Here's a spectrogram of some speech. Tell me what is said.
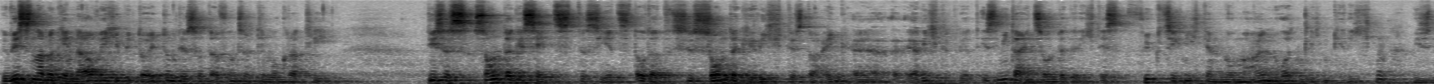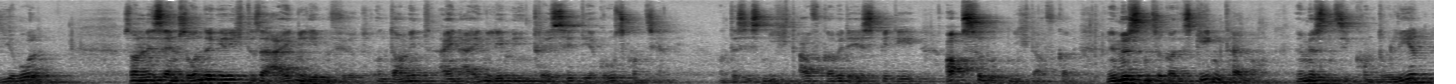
Wir wissen aber genau, welche Bedeutung das hat auf unsere Demokratie. Dieses Sondergesetz, das jetzt, oder dieses Sondergericht, das da ein, äh, errichtet wird, ist wieder ein Sondergericht. Es fügt sich nicht den normalen ordentlichen Gerichten, wie es wir wollen, sondern es ist ein Sondergericht, das ein Eigenleben führt und damit ein Eigenleben im Interesse der Großkonzerne. Und das ist nicht Aufgabe der SPD, absolut nicht Aufgabe. Wir müssten sogar das Gegenteil machen. Wir müssten sie kontrollieren,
